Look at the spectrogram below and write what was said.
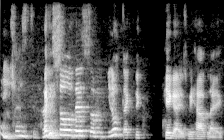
Hmm. interesting. Okay, so there's some, you know, like the gay guys, we have like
